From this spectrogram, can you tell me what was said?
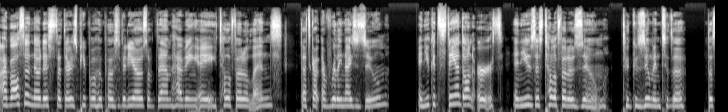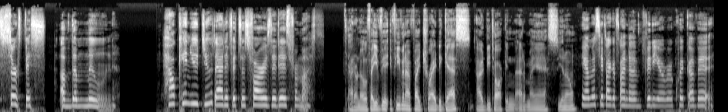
I've also noticed that there's people who post videos of them having a telephoto lens that's got a really nice zoom. And you could stand on Earth and use this telephoto zoom to zoom into the the surface of the moon. How can you do that if it's as far as it is from us? I don't know if I if even if I tried to guess, I would be talking out of my ass, you know. Yeah, I'm gonna see if I can find a video real quick of it.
